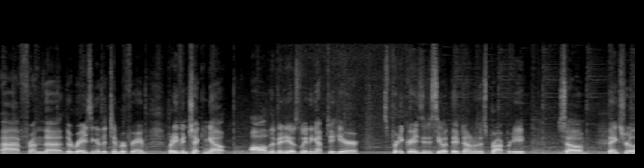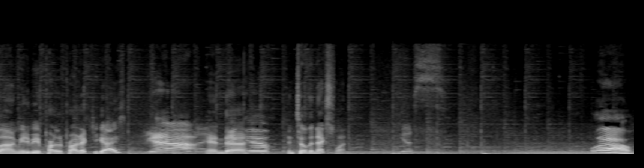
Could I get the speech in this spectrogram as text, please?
uh, from the the raising of the timber frame, but even checking out all the videos leading up to here. It's pretty crazy to see what they've done with this property. So thanks for allowing me to be a part of the project, you guys. Yeah. And Thank uh, you. until the next one. Yes. Wow.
